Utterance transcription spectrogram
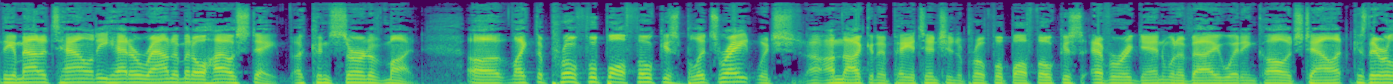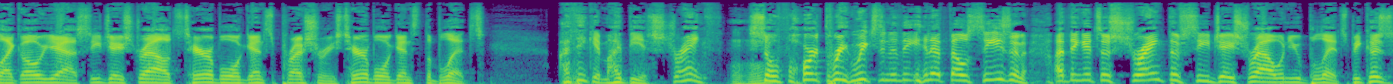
the amount of talent he had around him at Ohio State, a concern of mine. Uh, like the Pro Football Focus blitz rate, which I'm not going to pay attention to Pro Football Focus ever again when evaluating college talent because they were like, oh yeah, CJ Stroud's terrible against pressure. He's terrible against the blitz. I think it might be a strength Mm-hmm. so far. Three weeks into the NFL season, I think it's a strength of CJ Stroud when you blitz because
